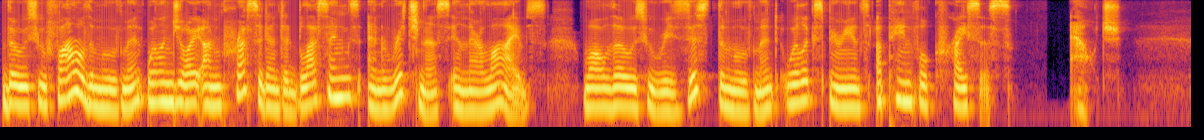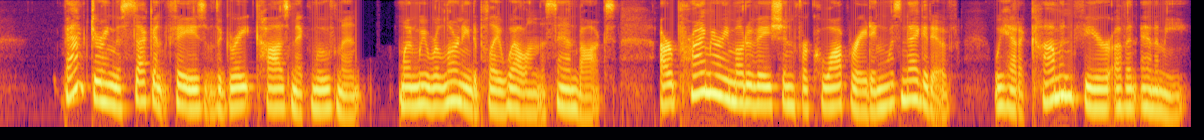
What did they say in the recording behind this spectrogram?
Those who follow the movement will enjoy unprecedented blessings and richness in their lives, while those who resist the movement will experience a painful crisis. Ouch. Back during the second phase of the great cosmic movement, when we were learning to play well in the sandbox, our primary motivation for cooperating was negative. We had a common fear of an enemy.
